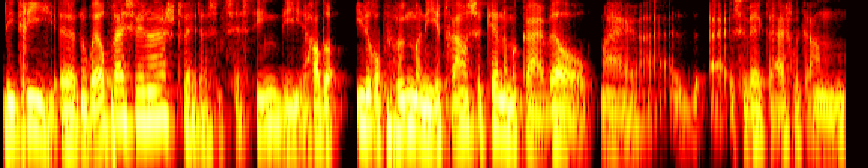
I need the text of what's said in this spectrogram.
die drie uh, Nobelprijswinnaars 2016, die hadden ieder op hun manier, trouwens, ze kennen elkaar wel, maar ze werkten eigenlijk aan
